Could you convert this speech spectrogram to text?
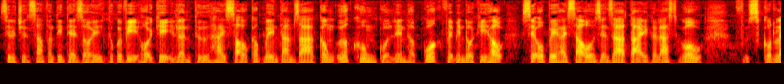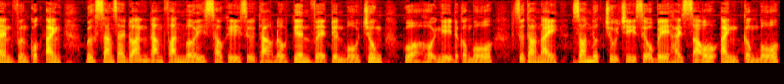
Xin được chuyển sang phần tin thế giới. Thưa quý vị, hội nghị lần thứ 26 các bên tham gia Công ước Khung của Liên Hợp Quốc về biến đổi khí hậu COP26 diễn ra tại Glasgow, Scotland, Vương quốc Anh bước sang giai đoạn đàm phán mới sau khi dự thảo đầu tiên về tuyên bố chung của hội nghị được công bố. Dự thảo này do nước chủ trì COP26 Anh công bố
